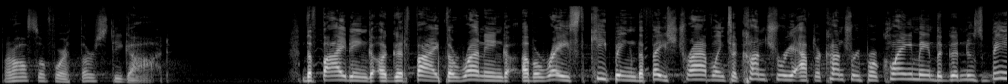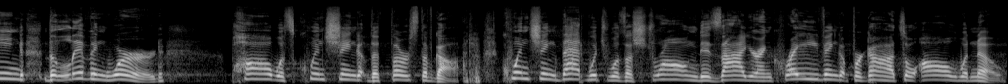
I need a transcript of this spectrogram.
but also for a thirsty God. The fighting a good fight, the running of a race, keeping the faith, traveling to country after country, proclaiming the good news, being the living word Paul was quenching the thirst of God, quenching that which was a strong desire and craving for God so all would know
